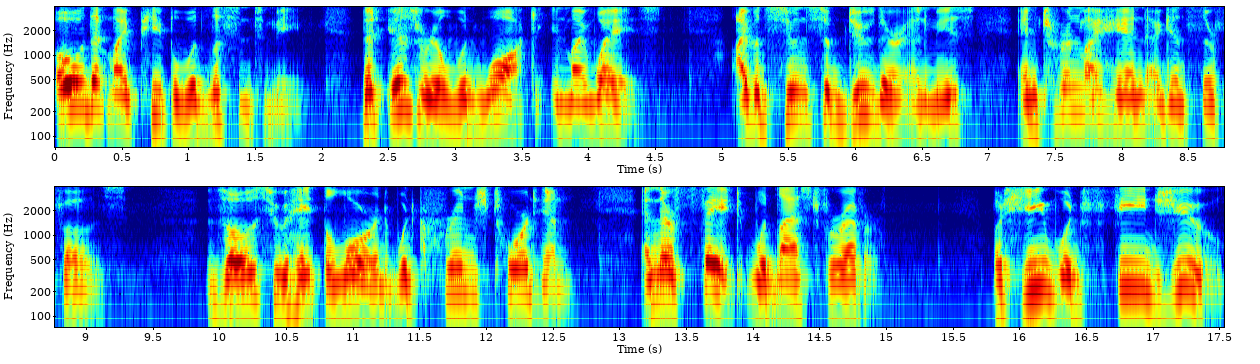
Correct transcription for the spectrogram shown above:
Oh, that my people would listen to me, that Israel would walk in my ways. I would soon subdue their enemies and turn my hand against their foes. Those who hate the Lord would cringe toward him, and their fate would last forever. But he would feed you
